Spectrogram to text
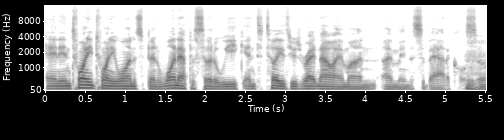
And in 2021, it's been one episode a week. And to tell you the truth, right now I'm on I'm in a sabbatical, Mhm. so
